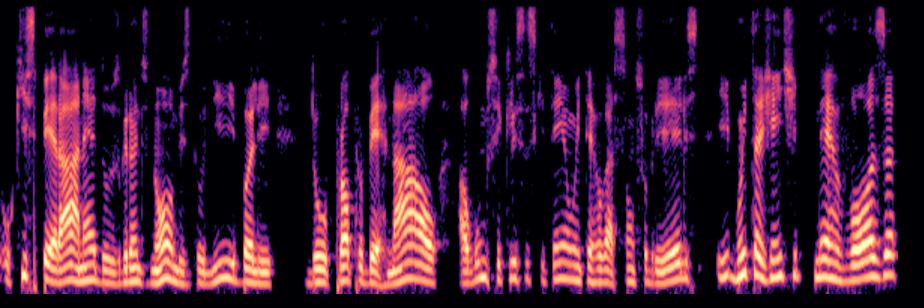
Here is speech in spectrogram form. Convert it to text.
o que esperar né, dos grandes nomes, do Nibali, do próprio Bernal, alguns ciclistas que tenham uma interrogação sobre eles, e muita gente nervosa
